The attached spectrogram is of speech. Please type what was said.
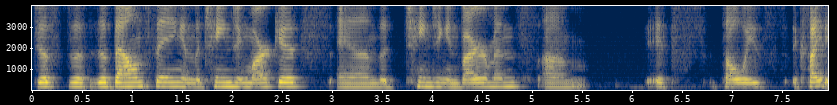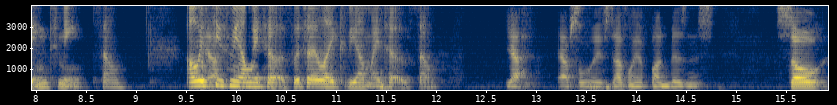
just the the bouncing and the changing markets and the changing environments. Um, it's it's always exciting to me. So always yeah. keeps me on my toes, which I like to be on my toes. So yeah, absolutely. It's definitely a fun business. So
